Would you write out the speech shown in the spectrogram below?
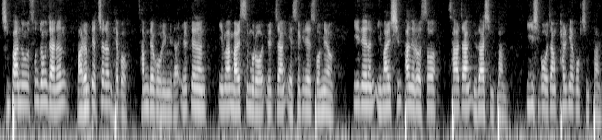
심판 후 순종자는 마른 뼈처럼 회복 3대 구분입니다. 1대는 이만 말씀으로 1장 에스겔의 소명 2대는 이말 심판으로서 4장 유다 심판 25장 8개국 심판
